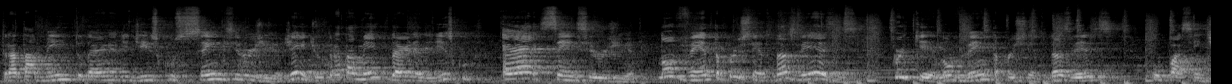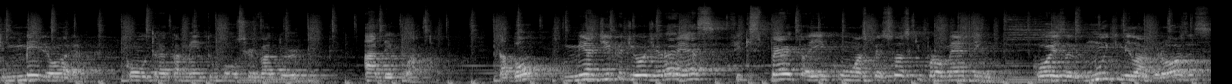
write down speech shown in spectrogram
tratamento da hernia de disco sem cirurgia. Gente, o tratamento da hernia de disco é sem cirurgia, 90% das vezes. Por quê? 90% das vezes o paciente melhora com o tratamento conservador adequado tá bom? Minha dica de hoje era essa. Fique esperto aí com as pessoas que prometem coisas muito milagrosas,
